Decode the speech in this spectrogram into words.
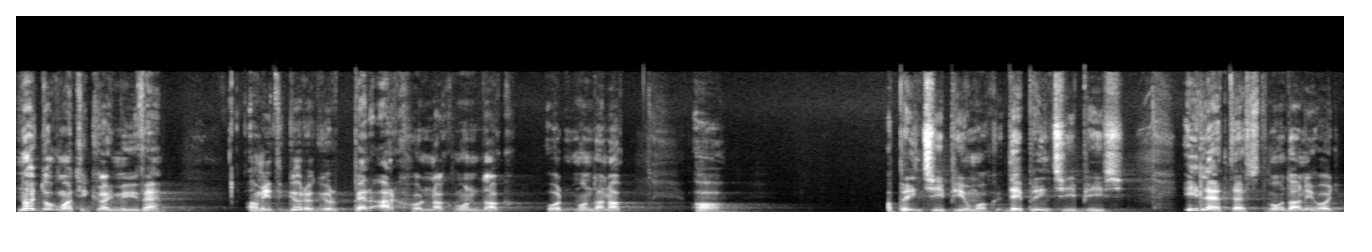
nagy dogmatikai műve, amit görögül per archonnak mondnak, mondanak, a, a principiumok, de principis. Így lehet ezt mondani, hogy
